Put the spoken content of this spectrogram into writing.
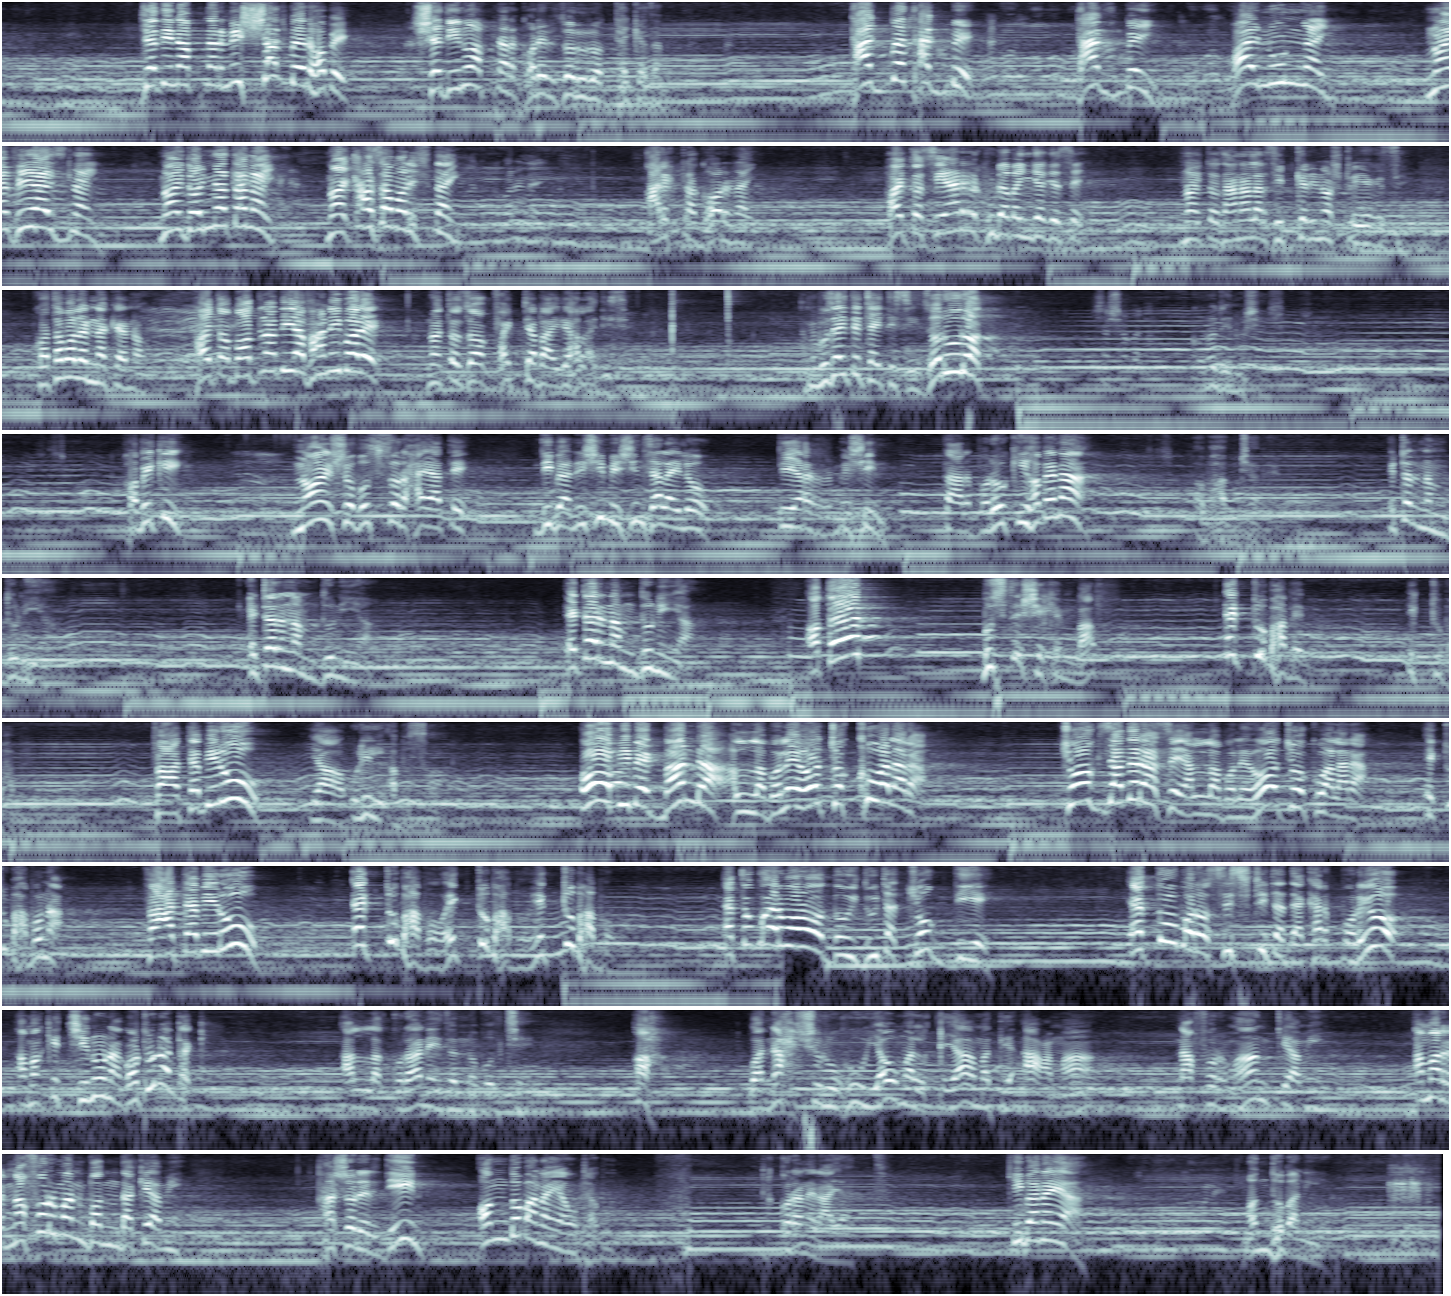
যেদিন আপনার নিঃশ্বাস বের হবে, সেদিনও আপনার ঘরের জরুরত থেকে যাবে। থাকবে থাকবে, থাকবেই। হয় নুন নাই, নয় পেঁয়াজ নাই, নয় দৈন্যতা নাই, নয় কাঁচামরিচ নাই, আরেকটা ঘর নাই। হয়তো চেয়ারের খুঁড়া ভাঙ্গা গেছে, নয়তো জানালার সিটকারি নষ্ট হয়ে গেছে। কথা বলেন না কেন? হয়তো বদনা দিয়া ফানি পরে নয়তো জগ ফাইটটা বাইরে হালাই দিছে। আমি বুঝাইতে চাইতেছি, জরুরত। হবে কোনোদিনও শেষ। হবে কি? নয়শো বৎসর হায়াতে দিবানিশি মেশিন চালাইলো, টিয়ার মেশিন। তারপরেও কি হবে না? অভাব যাবে। এটার নাম দুনিয়া। এটার নাম দুনিয়া। এটার নাম দুনিয়া। অতএব বুঝতে শেখেন বাপ। একটু ভাবেন একটু ভাবেন। ফাতাবিরু ইয়া উলিল আবসার। ও বিবেকবানরা আল্লাহ বলে, ও চক্ষুওয়ালারা, চোখ যাদের আছে, আল্লাহ বলে, ও চোখওয়ালারা, একটু ভাবো না। ফাতাবিরু, একটু ভাবো একটু ভাবো একটু ভাবো। এত বড় বড় দুই, দুইটা চোখ দিয়ে এত বড় সৃষ্টিটা দেখার পরেও আমাকে চেনো না, ঘটনাটা কি? আল্লাহ কোরআন এই জন্য বলছে, আহ ওয়া নাহশুরুহু ইয়াউমাল কিয়ামাতি আ'মা নাফরমানকে আমি আমার নাফরমান বন্দাকে আমি হাসরের দিন অন্ধ বানাইয়া উঠাবো এটা কোরআনের আয়াত কি বানাইয়া অন্ধ বানিয়ে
